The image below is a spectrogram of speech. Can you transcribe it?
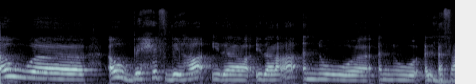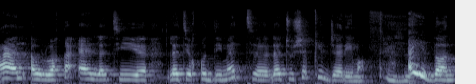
أو أو بحفظها إذا إذا رأى أنه أنه الأفعال أو الوقائع التي التي قدمت لا تشكل جريمة. أيضا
